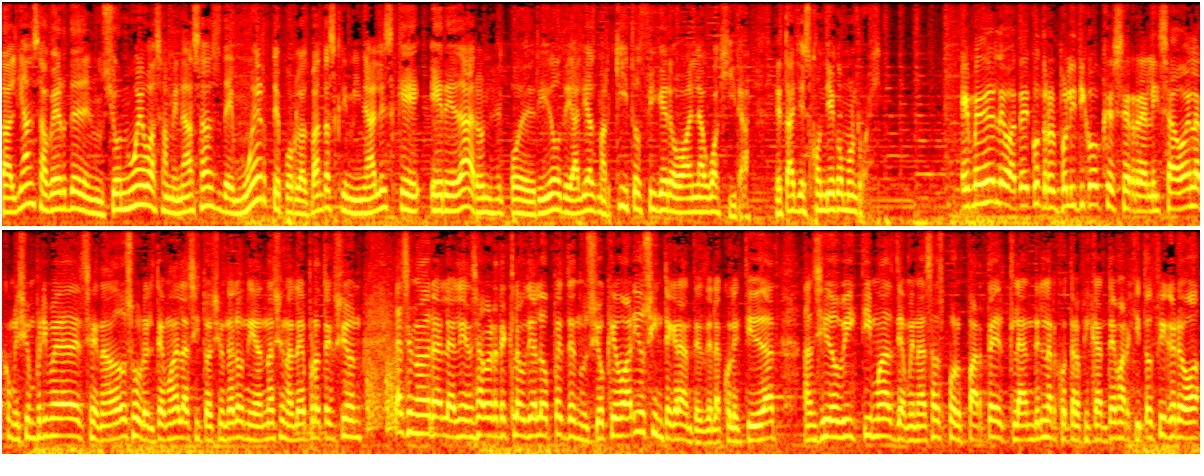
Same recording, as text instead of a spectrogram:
La Alianza Verde denunció nuevas amenazas de muerte por las bandas criminales que heredaron el poderío de alias Marquitos Figueroa en La Guajira. Detalles con Diego Monroy. En medio del debate de control político que se realizaba en la Comisión Primera del Senado sobre el tema de la situación de la Unidad Nacional de Protección, la senadora de la Alianza Verde, Claudia López, denunció que varios integrantes de la colectividad han sido víctimas de amenazas por parte del clan del narcotraficante Marquitos Figueroa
